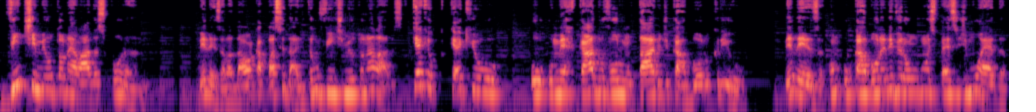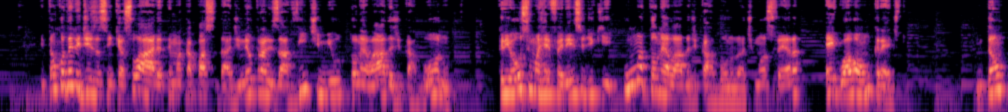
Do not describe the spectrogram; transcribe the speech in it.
20 mil toneladas por ano. Beleza, ela dá uma capacidade, então 20 mil toneladas. O que é que, o, que, é que o, o, o mercado voluntário de carbono criou? Beleza, o carbono ele virou uma espécie de moeda. Então, quando ele diz assim que a sua área tem uma capacidade de neutralizar 20 mil toneladas de carbono, criou-se uma referência de que uma tonelada de carbono na atmosfera é igual a um crédito. Então,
